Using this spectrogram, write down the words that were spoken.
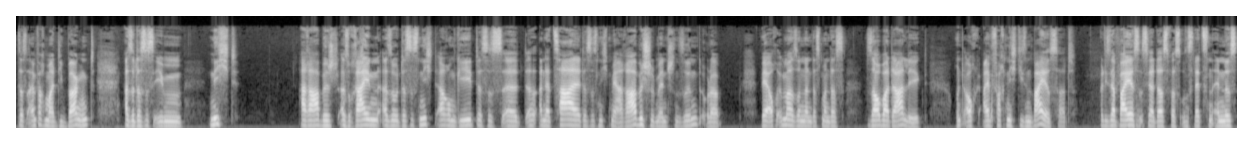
das einfach mal debunked. Also, dass es eben nicht arabisch, also rein, also dass es nicht darum geht, dass es äh, an der Zahl, dass es nicht mehr arabische Menschen sind oder wer auch immer, sondern dass man das sauber darlegt und auch einfach nicht diesen Bias hat. Weil dieser Bias ist ja das, was uns letzten Endes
